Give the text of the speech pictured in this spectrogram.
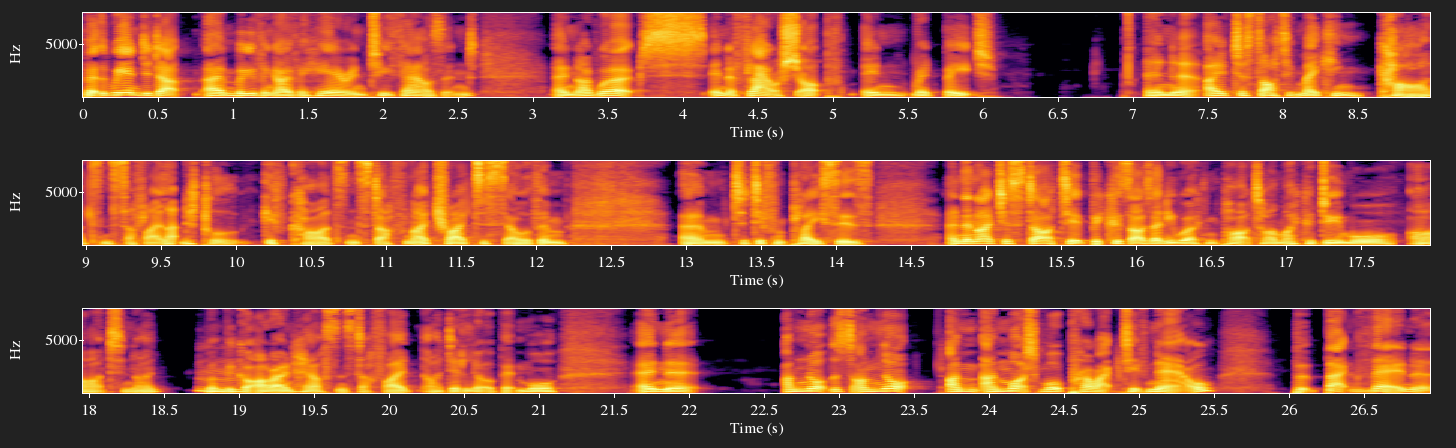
but we ended up uh, moving over here in 2000 and I worked in a flower shop in Red Beach. And uh, I just started making cards and stuff like that, little gift cards and stuff. And I tried to sell them um, to different places. And then I just started because I was only working part time. I could do more art, and I when mm. we got our own house and stuff, I I did a little bit more. And uh, I'm not this. I'm not. I'm I'm much more proactive now. But back then,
